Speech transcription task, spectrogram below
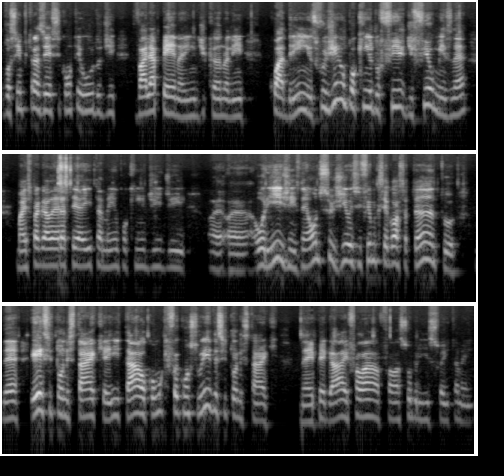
vou sempre trazer esse conteúdo de vale a pena, indicando ali quadrinhos, fugindo um pouquinho do fi de filmes, né? Mas para a galera ter aí também um pouquinho de, de uh, uh, origens, né? Onde surgiu esse filme que você gosta tanto, né? Esse Tony Stark aí e tal, como que foi construído esse Tony Stark, né? E pegar e falar, falar sobre isso aí também.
